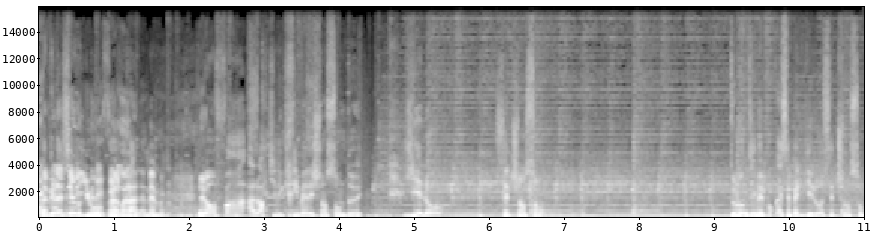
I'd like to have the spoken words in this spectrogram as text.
t'as vu la série You, La bah voilà la même. Et enfin, alors qu'il écrivait les chansons de Yellow, cette chanson. Tout le monde dit mais pourquoi elle s'appelle Yellow cette chanson?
